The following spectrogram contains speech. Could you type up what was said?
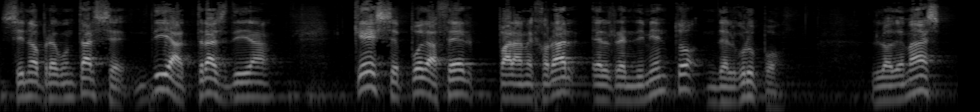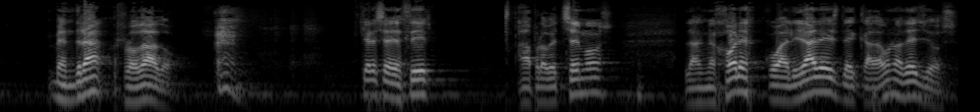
sino preguntarse día tras día qué se puede hacer para mejorar el rendimiento del grupo. Lo demás vendrá rodado. Quiere decir, aprovechemos las mejores cualidades de cada uno de ellos.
